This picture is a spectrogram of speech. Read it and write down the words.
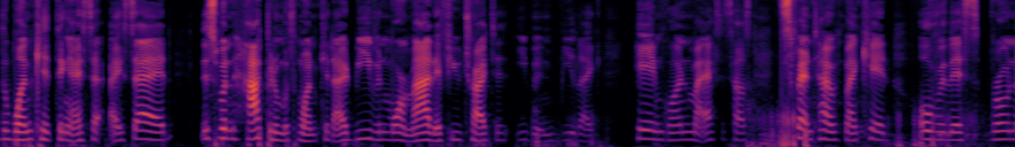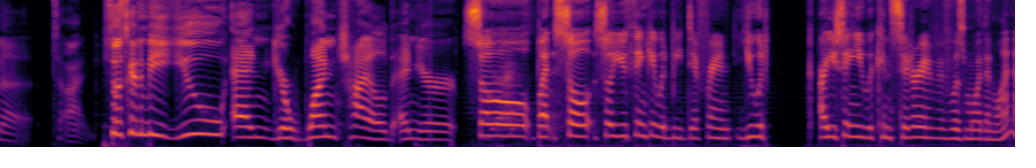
the one kid thing, I said, I said this wouldn't happen with one kid. I'd be even more mad if you tried to even be like, hey, I'm going to my ex's house to spend time with my kid over this Rona time. So it's going to be you and your one child and your So, but so so you think it would be different? You would Are you saying you would consider if it was more than one?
